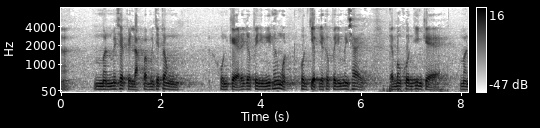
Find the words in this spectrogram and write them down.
นะมันไม่ใช่เป็นหลักว่ามันจะต้องคนแก่แล้วจะเป็นอย่างนี้ทั้งหมด คนเจ็บจะต้องเป็นยังไม่ใช่ แต่บางคนยิ่งแก่มัน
